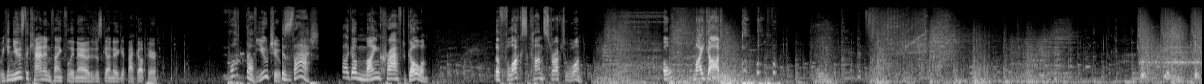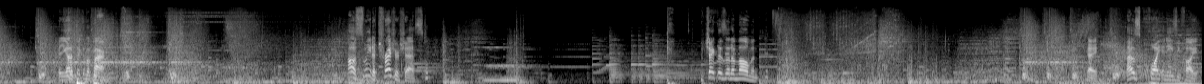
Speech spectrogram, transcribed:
We can use the cannon, thankfully, now to just kind of get back up here. What the YouTube is that? Like a Minecraft golem. The Flux Construct 1. Oh my god. Okay, you gotta pick them apart. Oh, sweet, a treasure chest. Check this in a moment. Okay, that was quite an easy fight.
